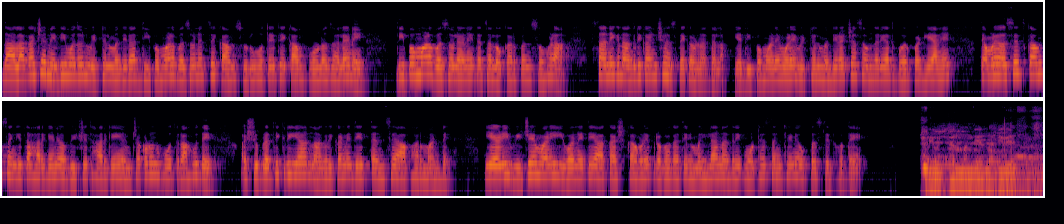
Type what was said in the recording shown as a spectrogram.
दहा लाखाच्या निधीमधून विठ्ठल मंदिरात दीपमाळ बसवण्याचे काम सुरू होते. ते काम पूर्ण झाल्याने दीपमाळ बसवल्याने त्याचा लोकार्पण सोहळा स्थानिक नागरिकांच्या हस्ते करण्यात आला. या दीपमाळेमुळे विठ्ठल मंदिराच्या सौंदर्यात भर पडली आहे. त्यामुळे असेच काम संगीता हारगे आणि अभिजित हार्गे यांच्याकडून होत राहू दे अशी प्रतिक्रिया नागरिकांनी देत त्यांचे आभार मानले. यावेळी विजय माळी युवा नेते आकाश कांबळे प्रभागातील महिला नागरिक मोठ्या संख्येने उपस्थित होते. श्री विठ्ठल मंदिर नदीवेस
